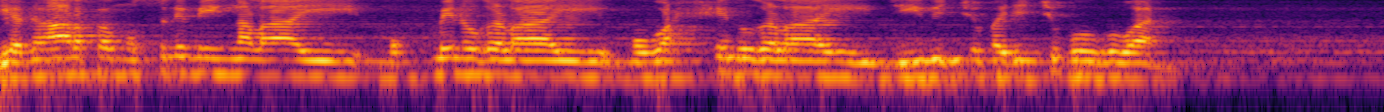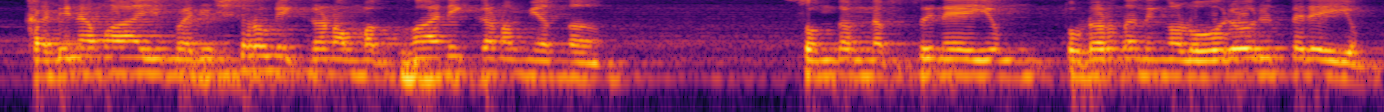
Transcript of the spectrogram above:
യഥാർത്ഥ മുസ്ലിമീങ്ങളായി മുക്മിനുകളായി മുവഹിദുകളായി ജീവിച്ചു മരിച്ചു പോകുവാൻ കഠിനമായി പരിശ്രമിക്കണം അധ്വാനിക്കണം എന്ന് സ്വന്തം നഫ്സിനെയും തുടർന്ന് നിങ്ങൾ ഓരോരുത്തരെയും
